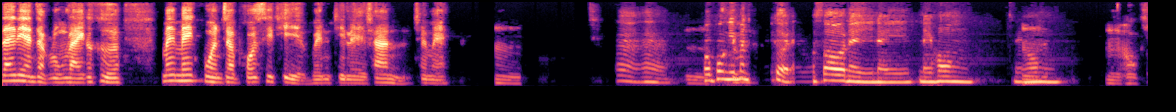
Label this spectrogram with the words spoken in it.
ได้เรียนจากลุงไรก็คือ ไม่ไม่ควรจะ positive ventilation ใช่ไหมอืม อ่าอ่าอืมเพราะพวกนี้มันเกิดแอโรซอลในในในห้องในห้อง อืมโอเค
